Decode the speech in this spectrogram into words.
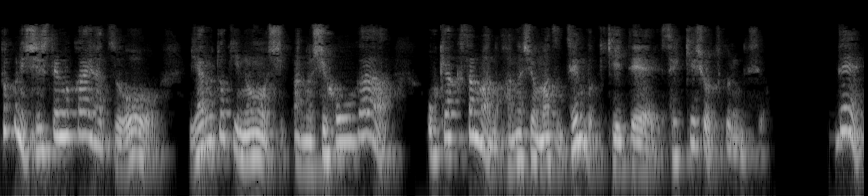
特にシステム開発をやるときのあの手法が、お客様の話をまず全部聞いて設計書を作るんですよ。で、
